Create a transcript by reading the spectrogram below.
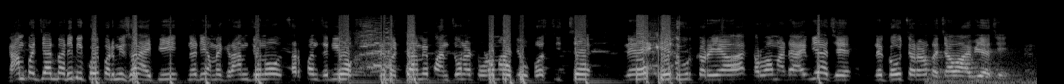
ગ્રામ પંચાયતમાંથી બી કોઈ પરમિશન આપી નથી. અમે ગ્રામજનો સરપંચરીઓ એ બધા અમે પાંચસોના ટોળામાં આજે ઉપસ્થિત છે ને એ દૂર કર્યા, કરવા માટે આવ્યા છે ને ગૌચરણ બચાવવા આવ્યા છે.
